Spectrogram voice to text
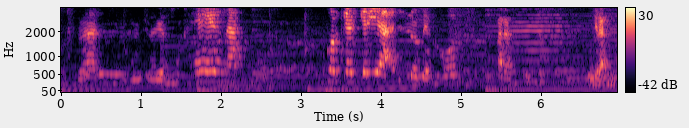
sus planes, organizaría su agenda, porque él quería lo mejor para su. Gracias.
